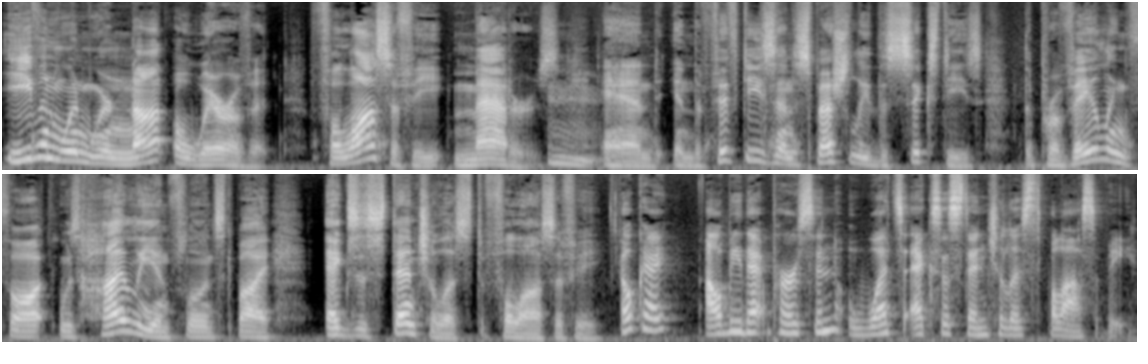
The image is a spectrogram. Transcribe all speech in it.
even when we're not aware of it, philosophy matters. Mm. And in the 50s and especially the 60s, the prevailing thought was highly influenced by existentialist philosophy. Okay, I'll be that person. What's existentialist philosophy?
